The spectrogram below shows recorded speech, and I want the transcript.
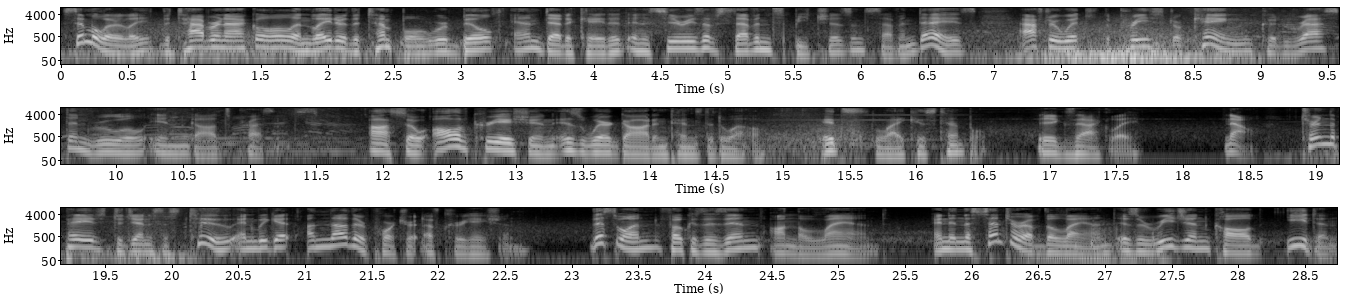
Similarly, the tabernacle and later the temple were built and dedicated in a series of seven speeches and seven days, after which the priest or king could rest and rule in God's presence. Ah, so all of creation is where God intends to dwell. It's like his temple. Exactly. Now, turn the page to Genesis 2 and we get another portrait of creation. This one focuses in on the land. And in the center of the land is a region called Eden,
